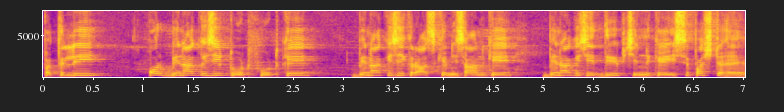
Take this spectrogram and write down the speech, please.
पतली और बिना किसी टूट फूट के बिना किसी क्रास के निशान के, बिना किसी द्वीप चिन्ह के स्पष्ट है।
